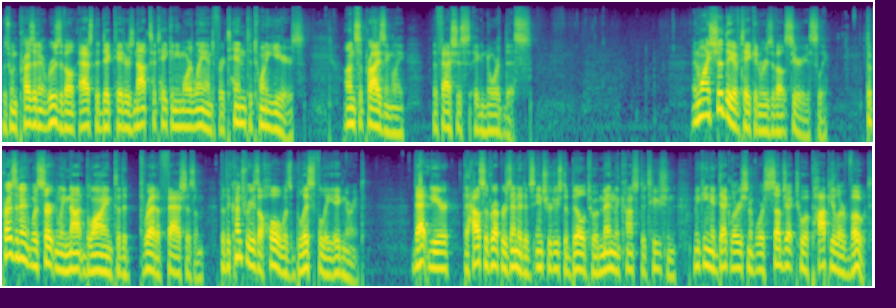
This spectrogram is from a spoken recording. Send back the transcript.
was when President Roosevelt asked the dictators not to take any more land for 10 to 20 years. Unsurprisingly, the fascists ignored this. And why should they have taken Roosevelt seriously? The president was certainly not blind to the threat of fascism, but the country as a whole was blissfully ignorant. That year, the House of Representatives introduced a bill to amend the Constitution, making a declaration of war subject to a popular vote.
